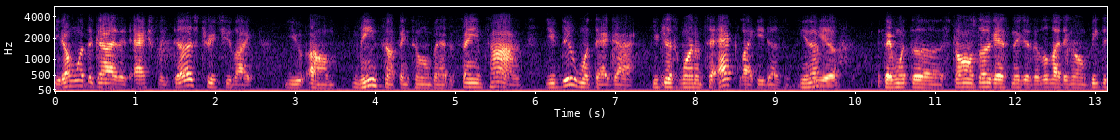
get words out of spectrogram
you don't want the guy that actually does treat you like you um mean something to him, but at the same time, you do want that guy. You just want him to act like he doesn't. You know? Yeah. They want the strong thug ass niggas that look like they're gonna beat the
